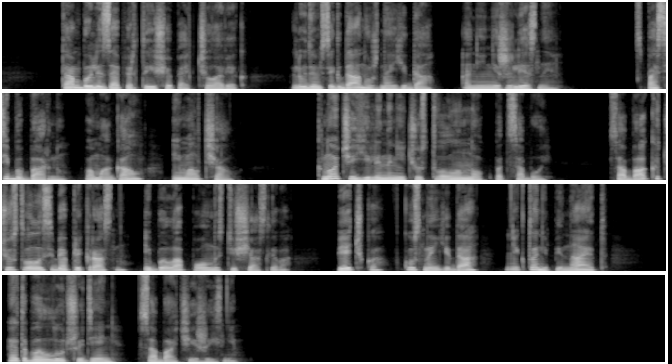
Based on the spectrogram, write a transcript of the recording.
Там были заперты еще пять человек. Людям всегда нужна еда, они не железные. Спасибо Барну, помогал и молчал. К ночи Елена не чувствовала ног под собой. Собака чувствовала себя прекрасно и была полностью счастлива. Печка, вкусная еда, никто не пинает. Это был лучший день в собачьей жизни.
